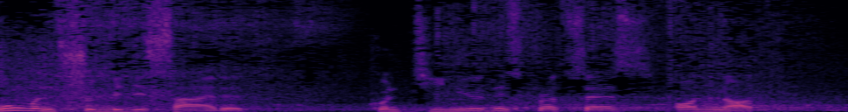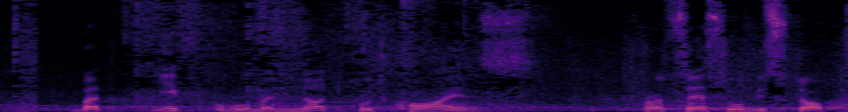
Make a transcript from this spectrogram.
Women should be decided continue this process or not. But if women not put coins, process will be stopped.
